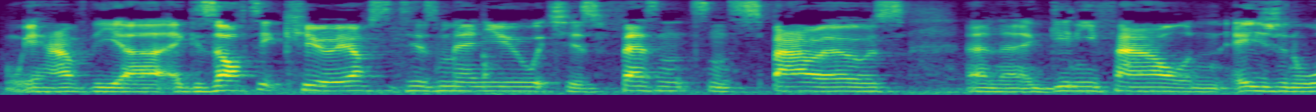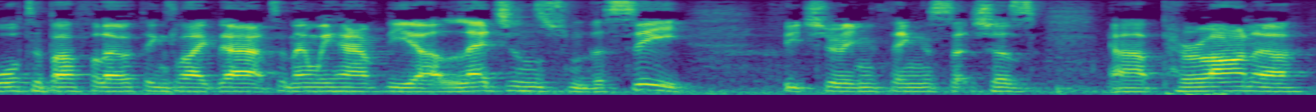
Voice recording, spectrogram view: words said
We have the uh, exotic curiosities menu, which is pheasants and sparrows and uh, guinea fowl and Asian water buffalo, things like that. And then we have the uh, legends from the sea, featuring things such as uh, piranha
